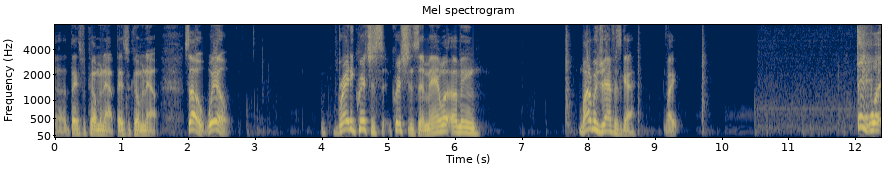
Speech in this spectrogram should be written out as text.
Uh, thanks for coming out. Thanks for coming out. So, Will, Brady Christensen, Christensen man. What I mean, why did we draft this guy? Like, think what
